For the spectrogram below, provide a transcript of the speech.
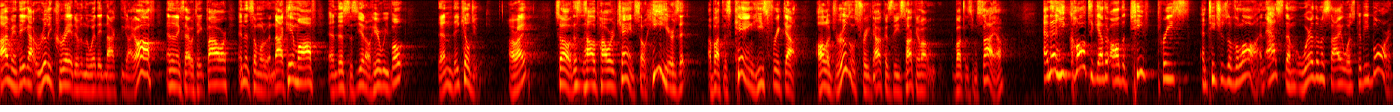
I mean, they got really creative in the way they'd knock the guy off, and the next guy would take power, and then someone would knock him off, and this is, you know, here we vote, then they killed you. All right? So this is how the power changed. So he hears it about this king, he's freaked out. All of Jerusalem's freaked out because he's talking about, about this Messiah. And then he called together all the chief priests and teachers of the law and asked them where the Messiah was to be born.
